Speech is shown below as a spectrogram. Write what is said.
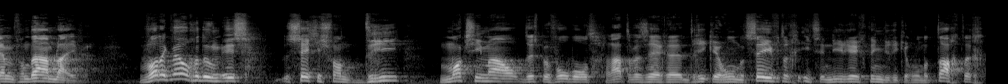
RM vandaan blijven. Wat ik wel ga doen is setjes van 3 maximaal. Dus bijvoorbeeld, laten we zeggen, 3 keer 170, iets in die richting, 3 keer 180.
